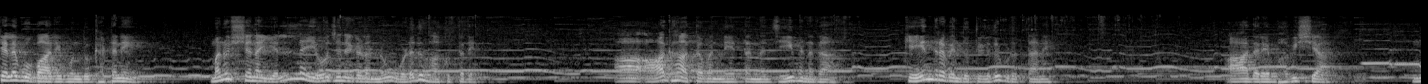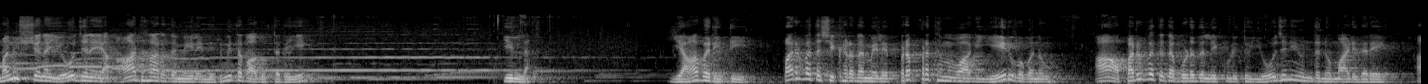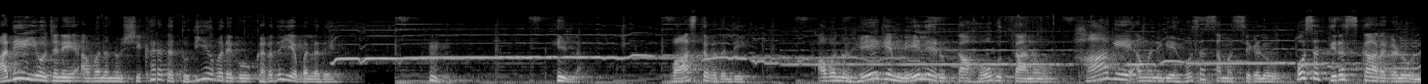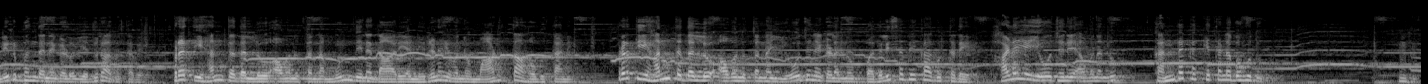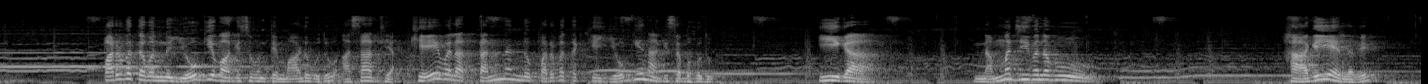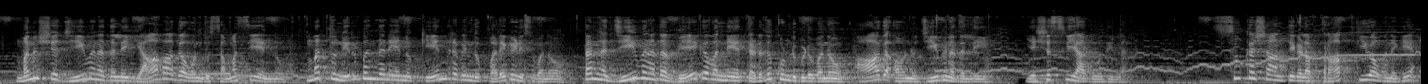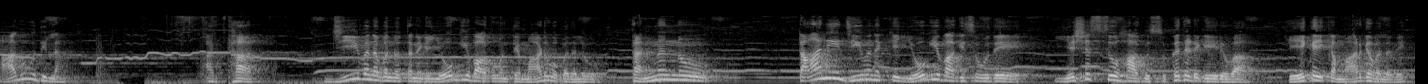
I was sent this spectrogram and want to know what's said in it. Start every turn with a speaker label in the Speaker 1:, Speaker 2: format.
Speaker 1: ಕೆಲವು ಬಾರಿ ಒಂದು ಘಟನೆ ಮನುಷ್ಯನ ಎಲ್ಲ ಯೋಜನೆಗಳನ್ನು ಒಡೆದು ಹಾಕುತ್ತದೆ. ಆ ಆಘಾತವನ್ನೇ ತನ್ನ ಜೀವನದ ಕೇಂದ್ರವೆಂದು ತಿಳಿದು ಬಿಡುತ್ತಾನೆ ಆದರೆ ಭವಿಷ್ಯ ಮನುಷ್ಯನ ಯೋಜನೆಯ ಆಧಾರದ ಮೇಲೆ ನಿರ್ಮಿತವಾಗುತ್ತದೆಯೇ? ಇಲ್ಲ. ಯಾವ ರೀತಿ ಪರ್ವತ ಶಿಖರದ ಮೇಲೆ ಪ್ರಪ್ರಥಮವಾಗಿ ಏರುವವನು ಆ ಪರ್ವತದ ಬುಡದಲ್ಲಿ ಕುಳಿತು ಯೋಜನೆಯೊಂದನ್ನು ಮಾಡಿದರೆ, ಅದೇ ಯೋಜನೆ ಅವನನ್ನು ಶಿಖರದ ತುದಿಯವರೆಗೂ ಕರೆದೊಯ್ಯಬಲ್ಲದೆ. ಇಲ್ಲ. ವಾಸ್ತವದಲ್ಲಿ ಅವನು ಹೇಗೆ ಮೇಲೇರುತ್ತಾ ಹೋಗುತ್ತಾನೋ ಹಾಗೆ ಅವನಿಗೆ ಹೊಸ ಸಮಸ್ಯೆಗಳು, ಹೊಸ ತಿರಸ್ಕಾರಗಳು, ನಿರ್ಬಂಧನೆಗಳು ಎದುರಾಗುತ್ತವೆ. ಪ್ರತಿ ಹಂತದಲ್ಲೂ ಅವನು ತನ್ನ ಮುಂದಿನ ದಾರಿಯ ನಿರ್ಣಯವನ್ನು ಮಾಡುತ್ತಾ ಹೋಗುತ್ತಾನೆ. ಪ್ರತಿ ಹಂತದಲ್ಲೂ ಅವನು ತನ್ನ ಯೋಜನೆಗಳನ್ನು ಬದಲಿಸಬೇಕಾಗುತ್ತದೆ. ಹಳೆಯ ಯೋಜನೆ ಅವನನ್ನು ಕಂದಕಕ್ಕೆ ತಳ್ಳಬಹುದು. ಪರ್ವತವನ್ನು ಯೋಗ್ಯವಾಗಿಸುವಂತೆ ಮಾಡುವುದು ಅಸಾಧ್ಯ. ಕೇವಲ ತನ್ನನ್ನು ಪರ್ವತಕ್ಕೆ ಯೋಗ್ಯನಾಗಿಸಬಹುದು. ಈಗ ನಮ್ಮ ಜೀವನವು ಹಾಗೆಯೇ ಅಲ್ಲವೇ? ಮನುಷ್ಯ ಜೀವನದಲ್ಲಿ ಯಾವಾಗ ಒಂದು ಸಮಸ್ಯೆಯನ್ನು ಮತ್ತು ನಿರ್ಬಂಧನೆಯನ್ನು ಕೇಂದ್ರವೆಂದು ಪರಿಗಣಿಸುವನೋ, ತನ್ನ ಜೀವನದ ವೇಗವನ್ನೇ ತಡೆದುಕೊಂಡು ಬಿಡುವನೋ, ಆಗ ಅವನು ಜೀವನದಲ್ಲಿ ಯಶಸ್ವಿಯಾಗುವುದಿಲ್ಲ. ಸುಖ ಶಾಂತಿಗಳ ಪ್ರಾಪ್ತಿಯೂ ಅವನಿಗೆ ಆಗುವುದಿಲ್ಲ. ಅರ್ಥಾತ್, ಜೀವನವನ್ನು ತನಗೆ ಯೋಗ್ಯವಾಗುವಂತೆ ಮಾಡುವ ಬದಲು ತನ್ನನ್ನು ತಾನೇ ಜೀವನಕ್ಕೆ ಯೋಗ್ಯವಾಗಿಸುವುದೇ ಯಶಸ್ಸು ಹಾಗೂ ಸುಖದೆಡೆಗೆ ಇರುವ ಏಕೈಕ ಮಾರ್ಗವಲ್ಲವೇ?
